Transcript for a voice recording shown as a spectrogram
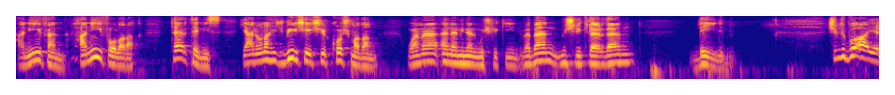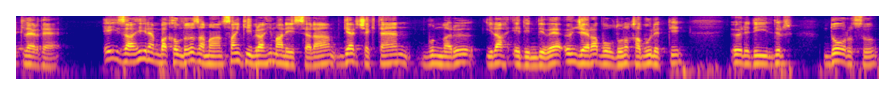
Hanifen, hanif olarak, tertemiz, yani ona hiçbir şey şirk koşmadan. وَمَا أَنَا مِنَ الْمُشْرِك۪ينَ Ve ben müşriklerden değilim. Şimdi bu ayetlerde ey zahiren bakıldığı zaman sanki İbrahim Aleyhisselam gerçekten bunları ilah edindi ve önce Rab olduğunu kabul etti. Öyle değildir. Doğrusu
